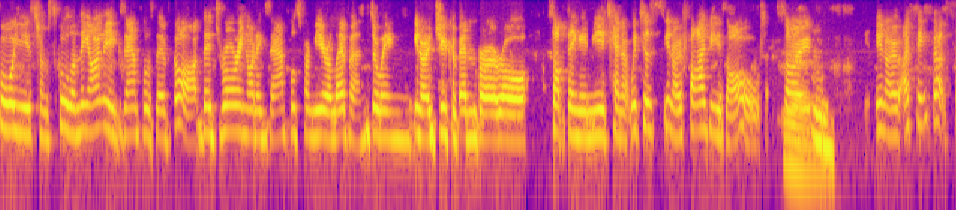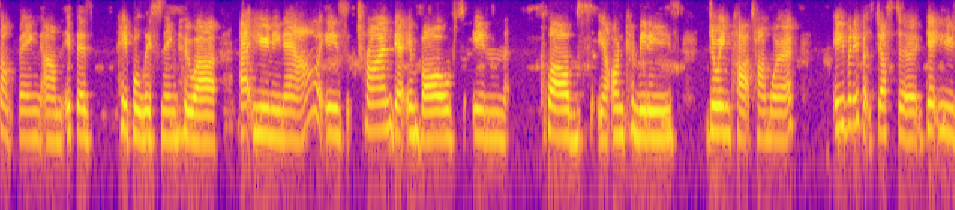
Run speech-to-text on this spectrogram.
four years from school and the only examples they've got they're drawing on examples from year 11 doing you know duke of edinburgh or something in year 10 which is you know five years old. So Yeah. You know i think that's something um, if there's people listening who are at uni now is try and get involved in clubs, you know, on committees, doing part-time work, even if it's just to get you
